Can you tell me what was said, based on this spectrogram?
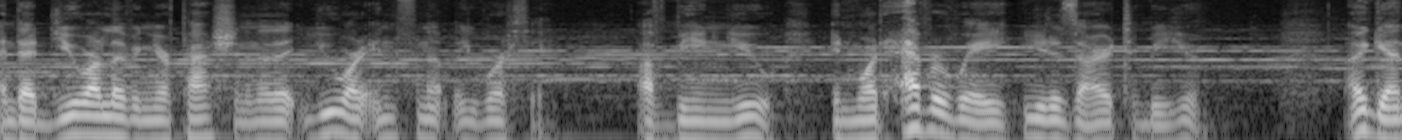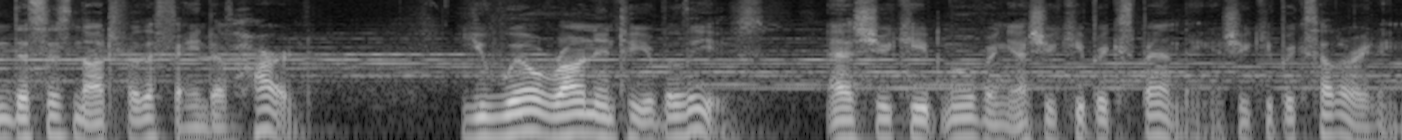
and that you are living your passion and that you are infinitely worthy of being you in whatever way you desire to be you. Again, this is not for the faint of heart. You will run into your beliefs as you keep moving, as you keep expanding, as you keep accelerating.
